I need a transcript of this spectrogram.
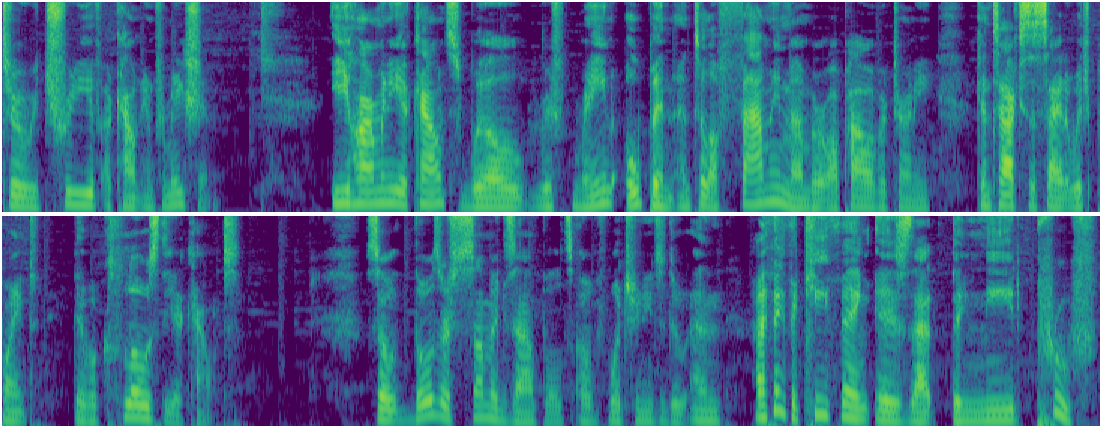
to retrieve account information. eHarmony accounts will remain open until a family member or power of attorney contacts the site, at which point they will close the account. So those are some examples of what you need to do. And I think the key thing is that they need proof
